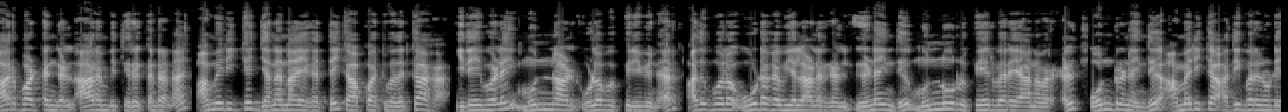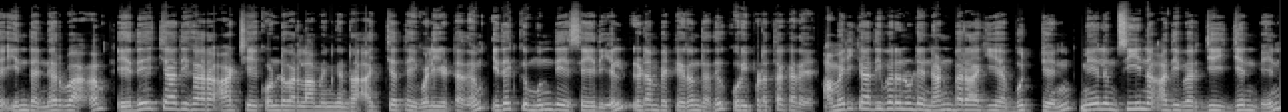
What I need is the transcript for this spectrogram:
ஆர்ப்பாட்டங்கள் ஆரம்பித்திருக்கின்றன. அமெரிக்க ஜனநாயகத்தை காப்பாற்றுவதற்காக. இதேவேளை முன்னாள் உளவு பிரிவினர் அதுபோல ஊடகவியலாளர்கள் இணைந்து முன்னூறு பேர் வரையானவர்கள் ஒன்றிணைந்து அமெரிக்க அதிபரனுடைய இந்த நிர்வாகம் எதேச்சாதிகார ஆட்சியை கொண்டு வரலாம் என்கின்ற அச்சத்தை வெளியிட்டதும் இதற்கு முந்தைய செய்தியில் இடம்பெற்றிருந்தது குறிப்பிடத்தக்கது. அமெரிக்க அதிபரனுடைய நண்பராகிய புட்டின் மேலும் சீன அதிபர் ஜி ஜின்பின்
